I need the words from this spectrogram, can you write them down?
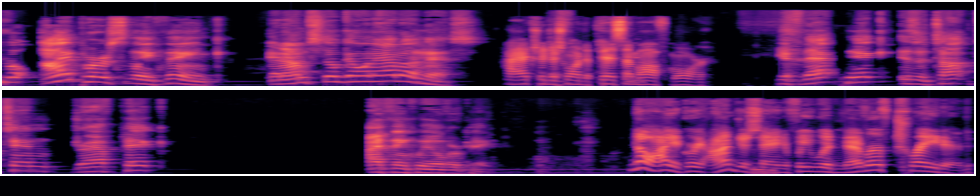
Well, I personally think, and I'm still going out on this, I actually just wanted to piss him off more. if that pick is a top 10 draft pick, I think we overpaid. No, I agree. I'm just saying if we would never have traded,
